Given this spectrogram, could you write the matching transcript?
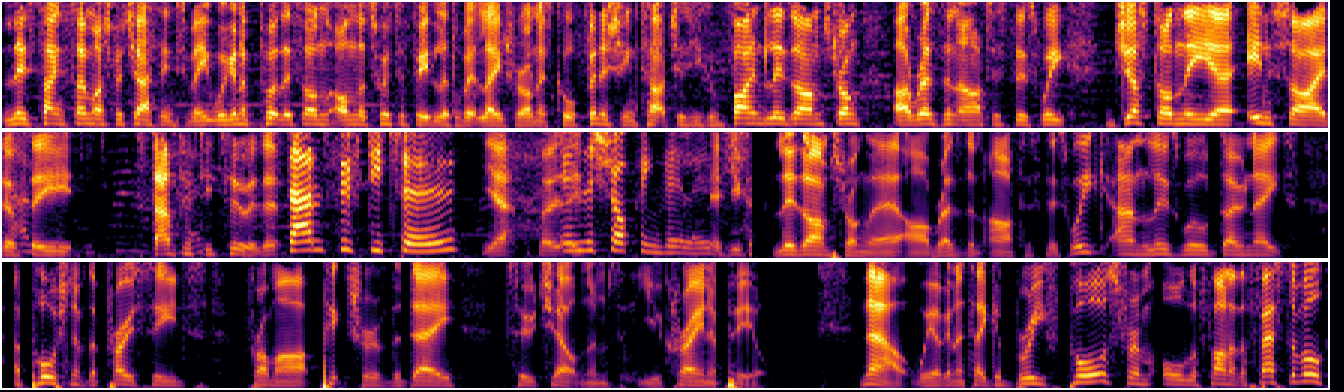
Liz, thanks so much for chatting to me. We're going to put this on, on the Twitter feed a little bit later on. It's called Finishing Touches. You can find Liz Armstrong, our resident artist this week, just on the uh, inside of the stand 52, is it? Stand 52 yeah. So in it- the shopping village. If you Liz Armstrong there, our resident artist this week, and Liz will donate a portion of the proceeds from our picture of the day to Cheltenham's Ukraine appeal. Now, we are going to take a brief pause from all the fun of the festival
